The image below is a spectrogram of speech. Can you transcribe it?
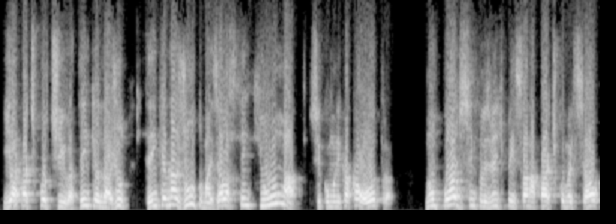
e a parte esportiva. Tem que andar junto? Tem que andar junto, mas elas têm que uma se comunicar com a outra. Não pode simplesmente pensar na parte comercial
